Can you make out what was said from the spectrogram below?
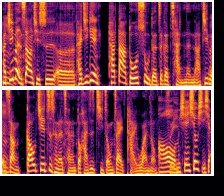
那基本上其实呃，台积电它大多数的这个产能啊，基本上高阶制成的产能都还是集中在台湾哦。哦，我们先休息一下。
